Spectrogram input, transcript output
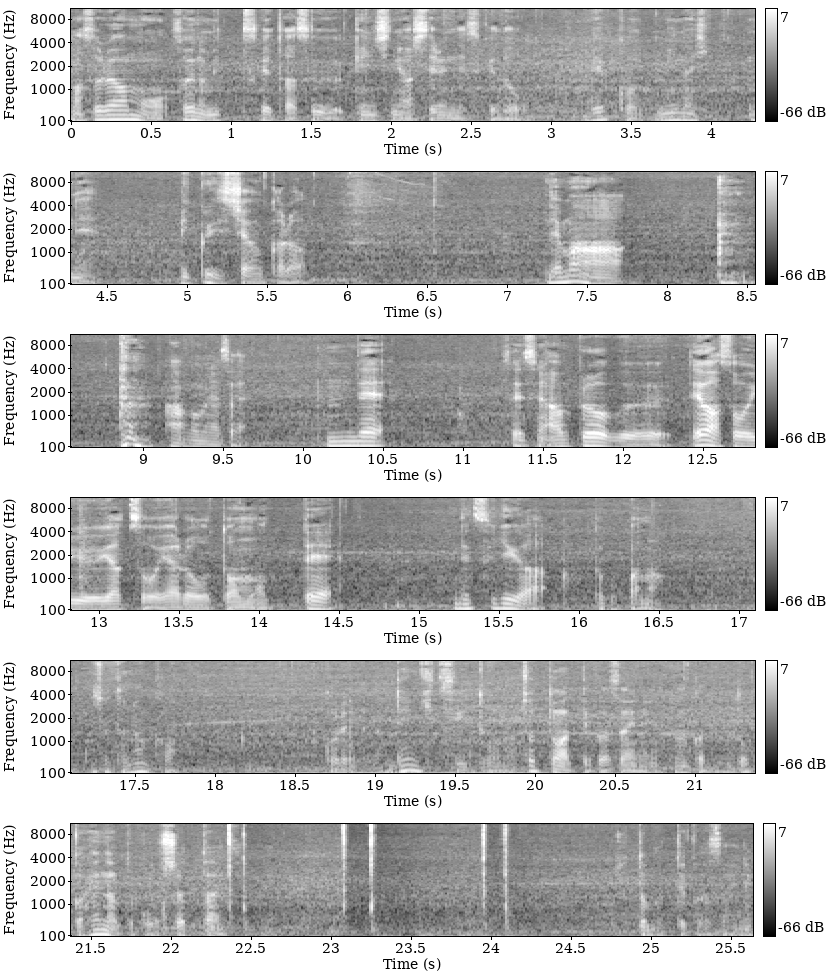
まあそれはもうそういうの見つけたらすぐ禁止にはしてるんですけど結構みんなねびっくりしちゃうから。でまあ あごめんなさい。んでそうですねアップローブではそういうやつをやろうと思ってで次がどこかな。ちょっとなんかこれ電気ついとうなちょっと待ってくださいね。なんかどっか変なとこ押しちゃったんですよね。ちょっと待ってくださいね。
